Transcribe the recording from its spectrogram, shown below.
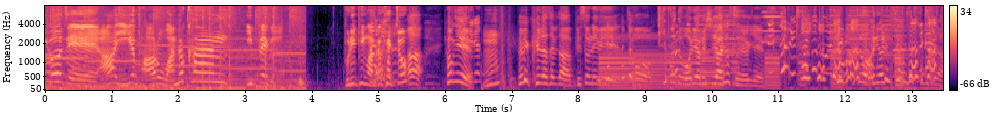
이거지. 아 이게 바로 완벽한 이백을 브리핑 완벽했죠? 아 형님. 응? 형님 큰일 났습니다. 빗솔님이 저거 키보드 warrior를 시작하셨어요 형님. 키보드 warrior를 시작하셨습니다.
